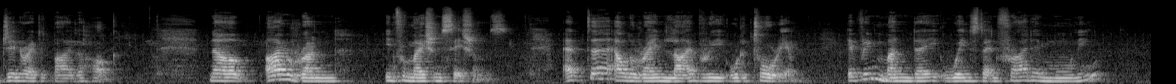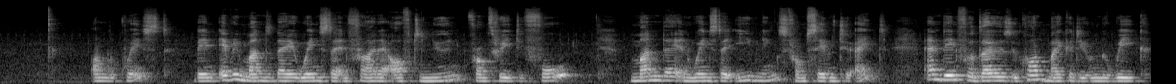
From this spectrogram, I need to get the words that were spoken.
generated by the HOGG. Now, I run information sessions at the El Library Auditorium every Monday, Wednesday and Friday morning on request. Then every Monday, Wednesday and Friday afternoon from 3 to 4. Monday and Wednesday evenings from 7 to 8. And then for those who can't make it during the week,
